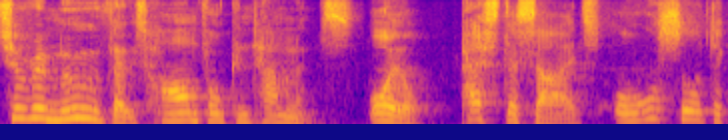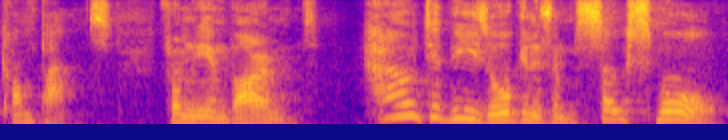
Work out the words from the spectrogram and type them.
to remove those harmful contaminants, oil, pesticides, all sorts of compounds from the environment. How do these organisms, so small,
